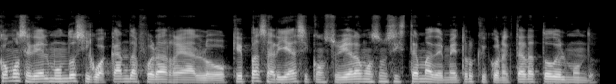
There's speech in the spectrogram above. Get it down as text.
¿Cómo sería el mundo si Wakanda fuera real? ¿O qué pasaría si construyéramos un sistema de metro que conectara todo el mundo?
